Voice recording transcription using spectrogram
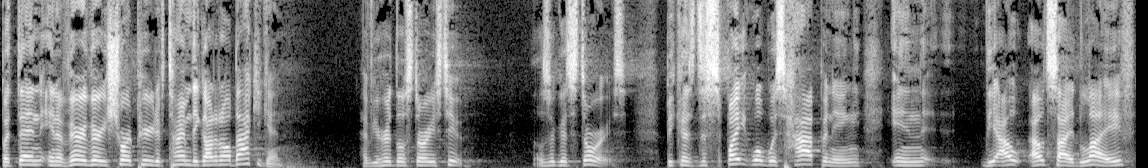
But then in a very, very short period of time, they got it all back again. Have you heard those stories too? Those are good stories. Because despite what was happening in the out, outside life,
